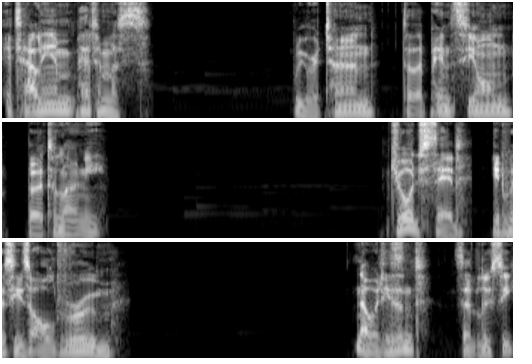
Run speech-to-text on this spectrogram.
Italiam petimus. We return to the Pension Bertolini. George said it was his old room. No, it isn't, said Lucy,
